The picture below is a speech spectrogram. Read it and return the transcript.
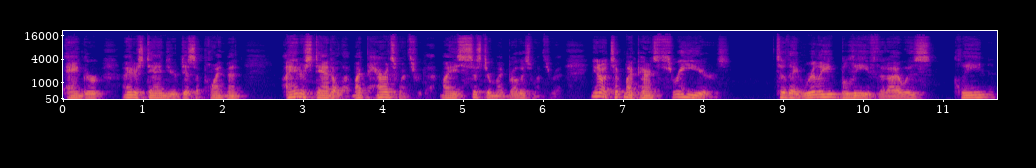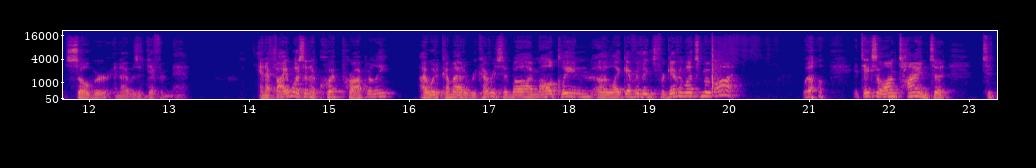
anger. I understand your disappointment. I understand all that. My parents went through that. My sister, my brothers went through it. You know, it took my parents three years till they really believed that I was clean, sober, and I was a different man. And if I wasn't equipped properly, I would have come out of recovery and said, Well, I'm all clean, uh, like everything's forgiven, let's move on. Well, it takes a long time to, to,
